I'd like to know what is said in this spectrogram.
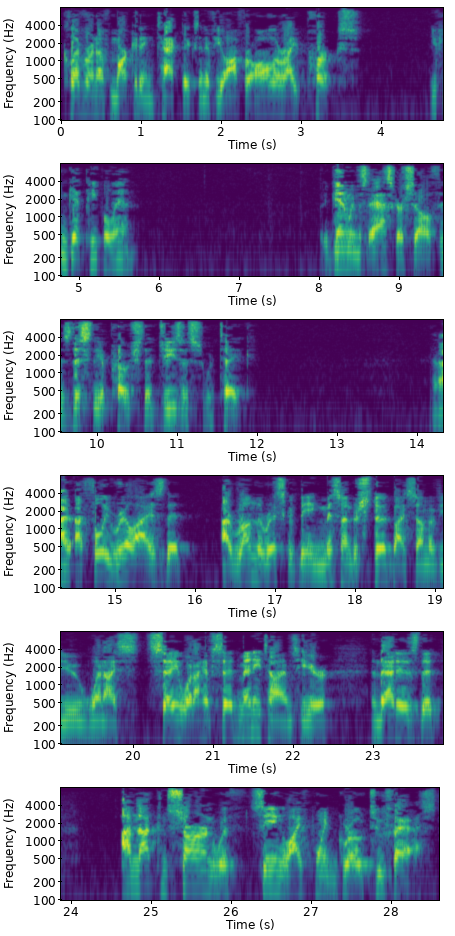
clever enough marketing tactics and if you offer all the right perks, you can get people in. But again, we must ask ourselves is this the approach that Jesus would take? And I, I, fully realize that I run the risk of being misunderstood by some of you when I say what I have said many times here, and that is that I'm not concerned with seeing LifePoint grow too fast.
